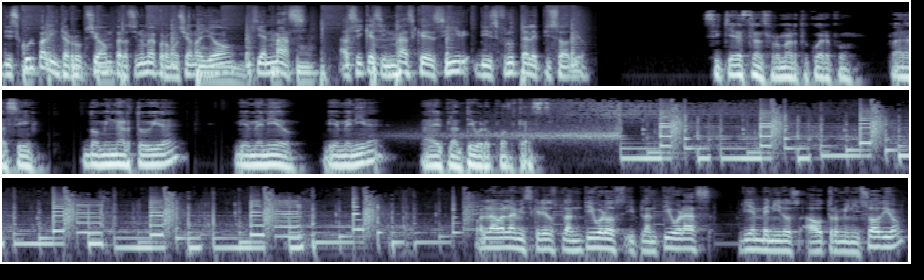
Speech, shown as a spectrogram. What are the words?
Disculpa la interrupción, pero si no me promociono yo, ¿quién más? Así que sin más que decir, disfruta el episodio. Si quieres transformar tu cuerpo para así dominar tu vida, bienvenido, bienvenida a El Plantívoro Podcast. Hola, hola mis queridos plantívoros y plantívoras, bienvenidos a otro minisodio.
